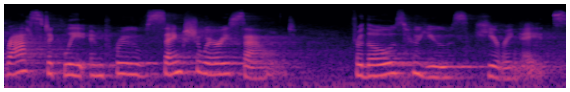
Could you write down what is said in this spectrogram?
drastically improves sanctuary sound for those who use hearing aids.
